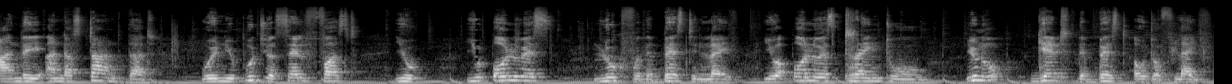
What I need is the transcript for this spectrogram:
And they understand that when you put yourself first, you you always look for the best in life. You are always trying to, you know, get the best out of life.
